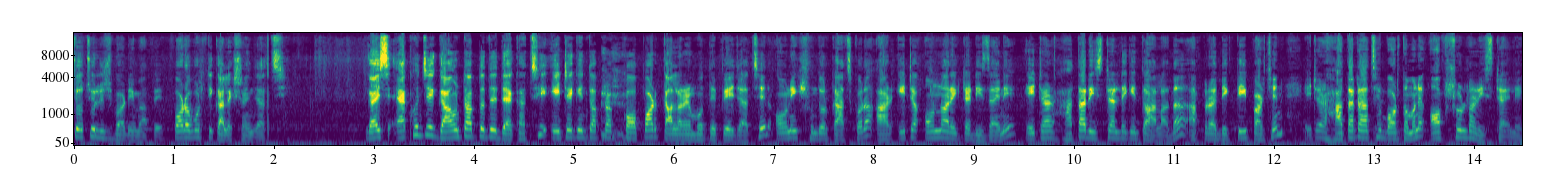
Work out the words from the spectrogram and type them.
চৌচল্লিশ বডি মাপে পরবর্তী কালেকশনে যাচ্ছি। গাইস এখন যে গাউনটা আপনাদের দেখাচ্ছি, এটা কিন্তু আপনার কপার কালারের মধ্যে পেয়ে যাচ্ছেন। অনেক সুন্দর কাজ করা। আর এটা অন্য আরেকটা ডিজাইনে এটার হাতার স্টাইলটা কিন্তু আলাদা। আপনারা দেখতেই পারছেন, এটার হাতাটা আছে বর্তমানে অফ শোল্ডার স্টাইলে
